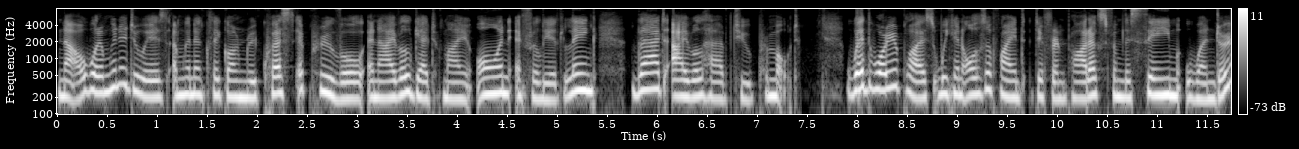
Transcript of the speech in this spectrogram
Now, what I'm going to do is I'm going to click on request approval and I will get my own affiliate link that I will have to promote. With Warrior Plus, we can also find different products from the same vendor.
